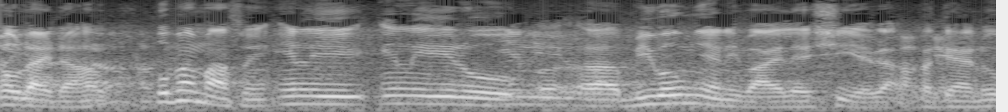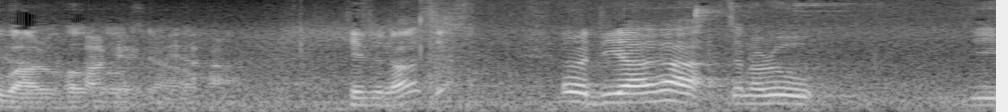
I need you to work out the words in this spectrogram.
ထုတ်လိုက်တာဟုတ်ဟိုဘက်မှာဆိုရင်အင်းလေးအင်းလေးတို့အဲမီးဘုံမြန်နေပါလေလည်းရှိရဗျပကံတို့ပါတို့ဟုတ်ဟုတ်ကဲ့ကဲ့ဆရာကျေးဇူးနော်ဆရာအဲ့တော့ဒီဟာကကျွန်တော်တို့ဒီ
